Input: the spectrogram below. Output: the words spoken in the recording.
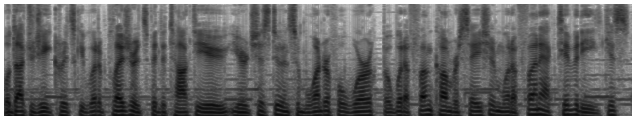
Well, Dr. G. Kritsky, what a pleasure it's been to talk to you. You're just doing some wonderful work, but what a fun conversation, what a fun activity. Just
